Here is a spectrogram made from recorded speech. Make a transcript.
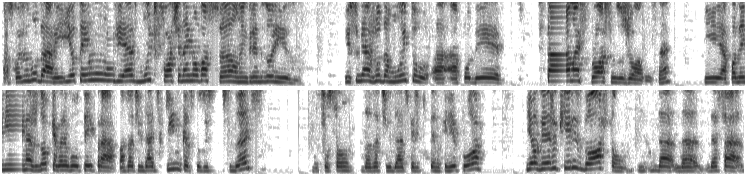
As coisas mudaram. E eu tenho um viés muito forte na inovação, no empreendedorismo. Isso me ajuda muito a, a poder estar mais próximo dos jovens, né? E a pandemia me ajudou, porque agora eu voltei para as atividades clínicas com os estudantes, em função das atividades que a gente está tendo que repor. E eu vejo que eles gostam da, da, dessa,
